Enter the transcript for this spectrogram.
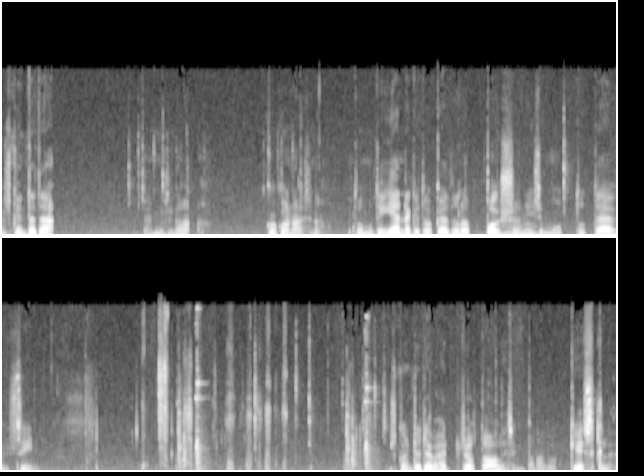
Olisikohan tätä semmoisena kokonaisena Tuo on muuten jännä, kun tuo käy tuolla poissa, mm. niin se muuttuu täysin. Olisikohan tätä vähän totaalisempana tuo keskellä.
